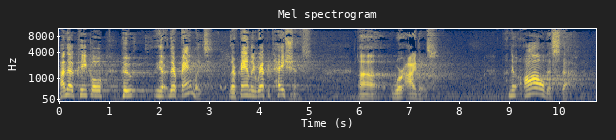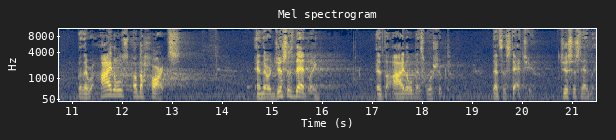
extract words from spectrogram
I know people who, you know, their families, their family reputations uh, were idols. I knew all this stuff, but they were idols of the hearts. And they were just as deadly as the idol that's worshiped. That's a statue. Just as deadly.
